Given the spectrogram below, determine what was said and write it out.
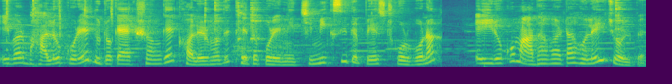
এবার ভালো করে দুটোকে একসঙ্গে খলের মধ্যে থেতো করে নিচ্ছি। মিক্সিতে পেস্ট করব না। এইরকম আধা ভাটা হলেই চলবে।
